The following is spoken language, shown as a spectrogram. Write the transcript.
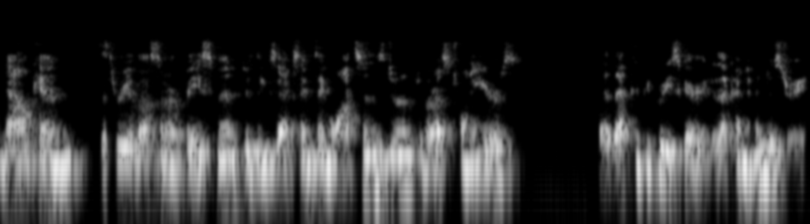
now can the three of us in our basement do the exact same thing Watson's doing for the rest twenty years? That, that could be pretty scary to that kind of industry.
